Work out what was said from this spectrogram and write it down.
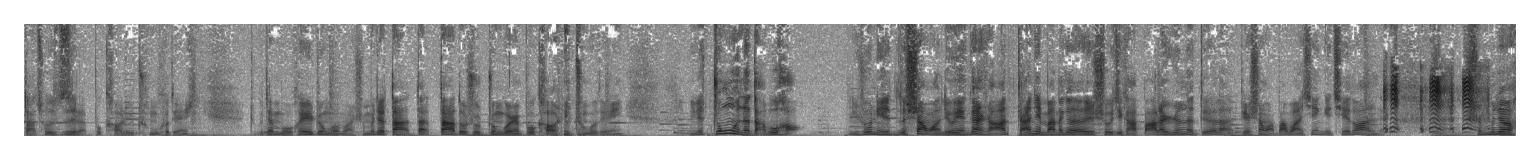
打错字了，不考虑中国的原因，这不在抹黑中国吗？什么叫大大大多数中国人不考虑中国的原因？你连中文都打不好，你说你上网留言干啥？赶紧把那个手机卡拔了扔了得了，别上网把网线给切断了。什么叫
